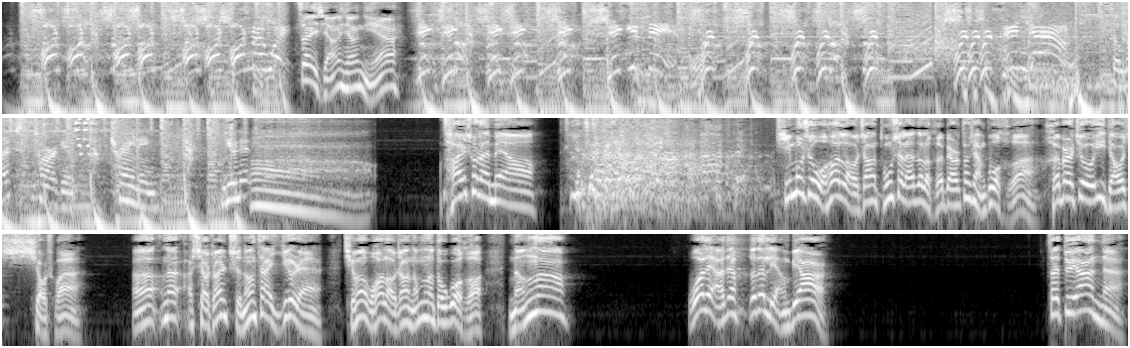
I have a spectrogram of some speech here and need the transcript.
再想想你，Select target. Training. Unit 啊猜出来没有？题目是我和老张同时来到了河边，都想过河，河边就有一条小船，啊，那小船只能载一个人。请问我和老张能不能都过河？能啊，我俩在河的两边在对岸呢，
